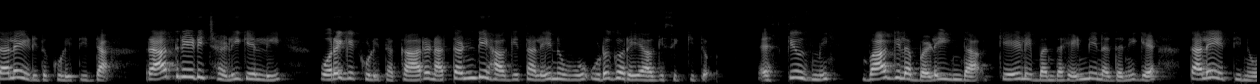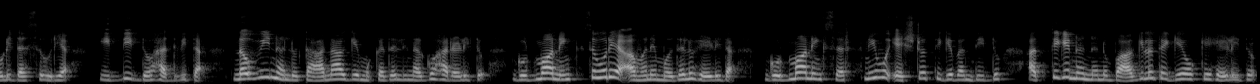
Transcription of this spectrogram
ತಲೆ ಹಿಡಿದು ಕುಳಿತಿದ್ದ. ರಾತ್ರಿಡಿ ಚಳಿಗೆಲ್ಲಿ ಹೊರಗೆ ಕುಳಿತ ಕಾರಣ ಥಂಡಿ ಹಾಗೆ ತಲೆನೋವು ಉಡುಗೊರೆಯಾಗಿ ಸಿಕ್ಕಿತು. ಎಸ್ಕ್ಯೂಸ್ ಮಿ ಬಾಗಿಲ ಬಳಿಯಿಂದ ಕೇಳಿ ಬಂದ ಹೆಣ್ಣಿನ ದನಿಗೆ ತಲೆ ಎತ್ತಿ ನೋಡಿದ ಸೂರ್ಯ, ಇದ್ದಿದ್ದು ಅದ್ವಿತ ನೋವಿನಲ್ಲೂ ತಾನಾಗೆ ಮುಖದಲ್ಲಿ ನಗು ಹರಳಿತು. ಗುಡ್ ಮಾರ್ನಿಂಗ್ ಸೂರ್ಯ, ಅವನೇ ಮೊದಲು ಹೇಳಿದ. ಗುಡ್ ಮಾರ್ನಿಂಗ್ ಸರ್, ನೀವು ಎಷ್ಟೊತ್ತಿಗೆ ಬಂದಿದ್ದು? ಅತ್ತಿಗೆ ನನ್ನನ್ನು ಬಾಗಿಲು ತೆಗೆಯೋಕೆ ಹೇಳಿದರು.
